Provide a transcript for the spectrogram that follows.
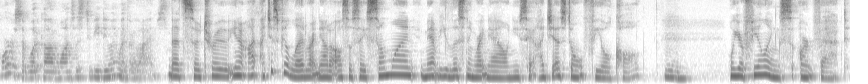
course of what God wants us to be doing with our lives. That's so true. You know, I, I just feel led right now to also say someone might be listening right now and you say, I just don't feel called. Mm. Well, your feelings aren't fact.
